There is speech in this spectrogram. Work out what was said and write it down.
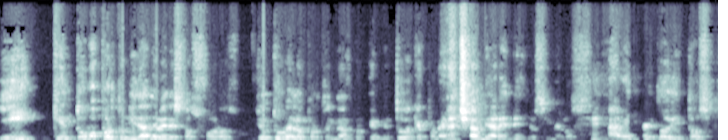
y quien tuvo oportunidad de ver estos foros, yo tuve la oportunidad porque me tuve que poner a chambear en ellos y me los aventé toditos,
